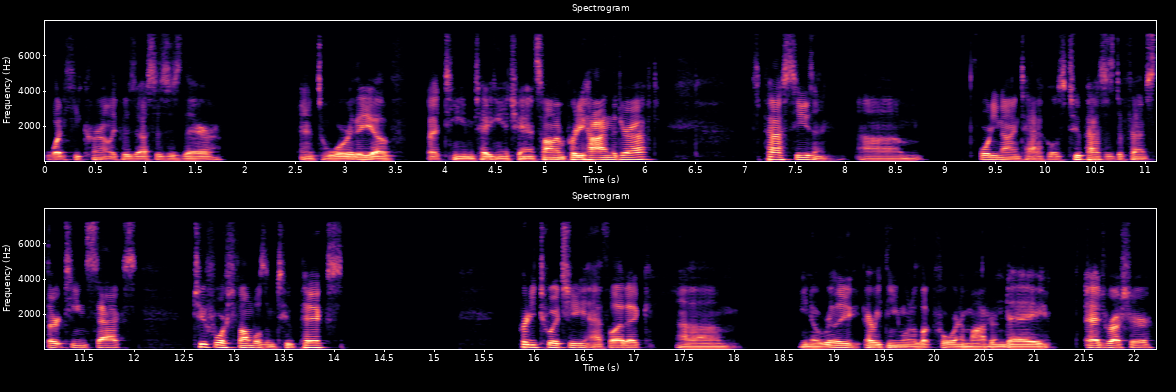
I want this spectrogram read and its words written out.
What he currently possesses is there, and it's worthy of a team taking a chance on him pretty high in the draft. This past season, um, 49 tackles, two passes defense, 13 sacks, two forced fumbles, and two picks. Pretty twitchy, athletic. Um, you know, really everything you want to look for in a modern day edge rusher.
